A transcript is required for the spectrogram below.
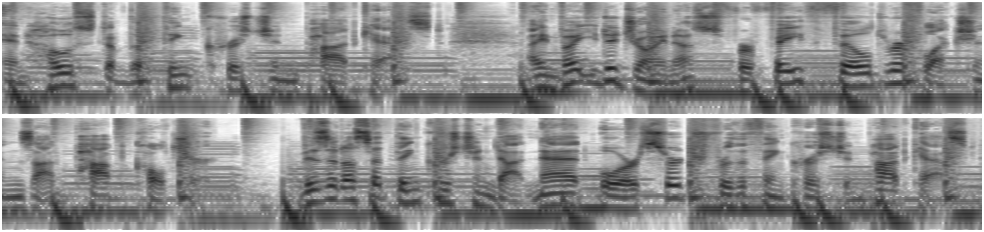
and host of the Think Christian podcast. I invite you to join us for faith filled reflections on pop culture. Visit us at thinkchristian.net or search for the Think Christian podcast,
